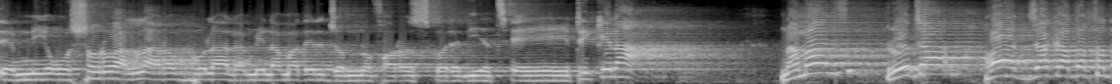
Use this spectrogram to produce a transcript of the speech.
তেমনি ওসরও আল্লাহ রব্বুল আলমিন আমাদের জন্য ফরজ করে দিয়েছে, ঠিক না নামাজ, রোজা, হজ জাকাত অর্থাৎ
